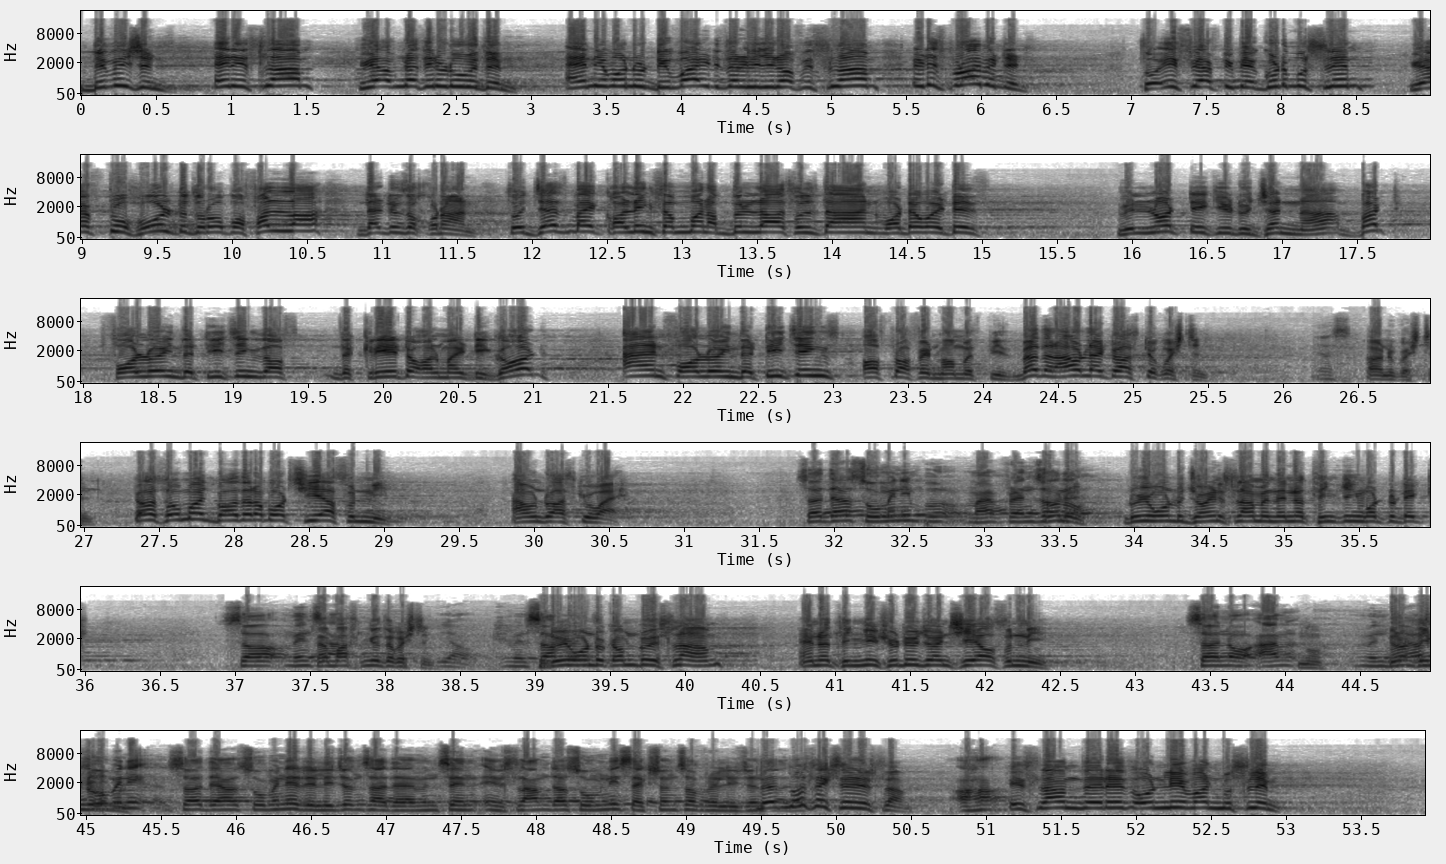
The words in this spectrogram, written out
divisions in Islam, you have nothing to do with him. Anyone who divides the religion of Islam, it is prohibited. So if you have to be a good Muslim, you have to hold to the rope of Allah, that is the Quran. So just by calling someone Abdullah, Sultan, whatever it is, will not take you to Jannah, but following the teachings of the Creator Almighty God and following the teachings of Prophet Muhammad peace. Brother, I would like to ask you a question. yes. One question. You are so much bothered about Shia Sunni. I want to ask you why. Sir, there are so many my friends No, no. Do you want to join Islam and then you're thinking what to take? Sir, means I'm asking you the question. yeah, means sir, Do you want to come to Islam and you're thinking should you join Shia or Sunni? Sir, no, I'm. No. Means You're there are so many, sir. There are so many religions are there. Means in Islam there are so many sections of religion. There's no section in Islam. Uh huh. Islam there is only one Muslim.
